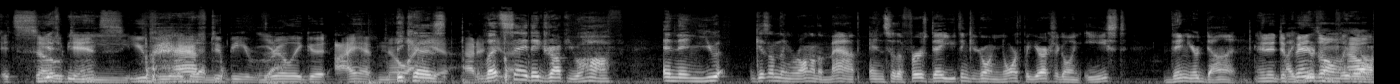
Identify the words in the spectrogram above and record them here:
It's so You have to be dense. You really have at- to be yeah. really good. I have no because idea how to let's say they drop you off and then you get something wrong on the map and so the first day you think you're going north but you're actually going east then you're done And it depends you're on how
